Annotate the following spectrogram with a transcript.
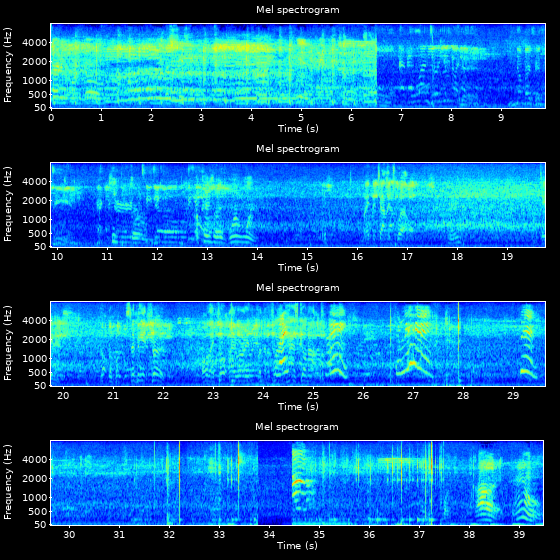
31 goal. This season. Yeah, like, Atlanta United. Number 15. Keep going. Okay, so it's 1 1. It's, Made the challenge well. okay. Martinez. Got the ball, slipping it through. Oh, they thought they were in, but the flag has gone up. God damn.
